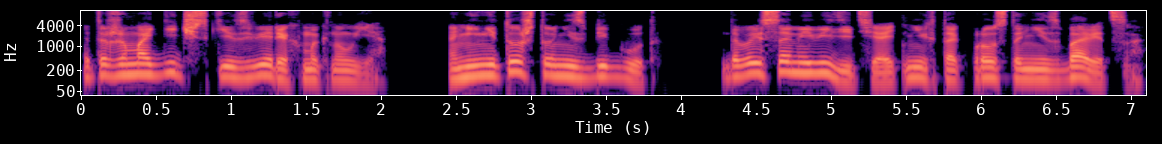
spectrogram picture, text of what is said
«Это же магические звери», — хмыкнул я. «Они не то что не сбегут. Да вы и сами видите, от них так просто не избавиться.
